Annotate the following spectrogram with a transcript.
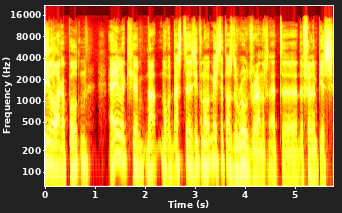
hele lange poten. Eigenlijk, eh, nou, nog het beste ziet er nog het meest uit als de Roadrunner uit eh, de filmpjes.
